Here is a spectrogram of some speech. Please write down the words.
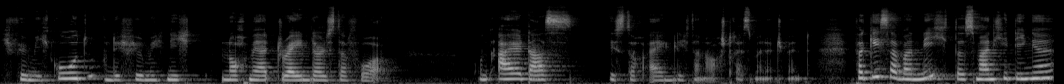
ich fühle mich gut und ich fühle mich nicht noch mehr drained als davor. Und all das ist doch eigentlich dann auch Stressmanagement. Vergiss aber nicht, dass manche Dinge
